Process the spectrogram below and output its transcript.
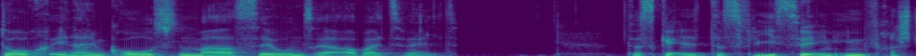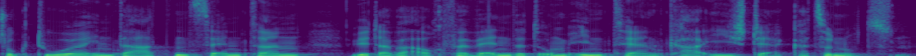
doch in einem großen Maße unsere Arbeitswelt. Das Geld, das fließe in Infrastruktur, in Datencentern, wird aber auch verwendet, um intern KI stärker zu nutzen.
